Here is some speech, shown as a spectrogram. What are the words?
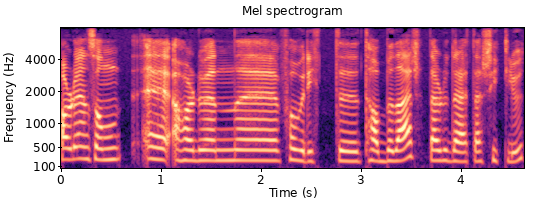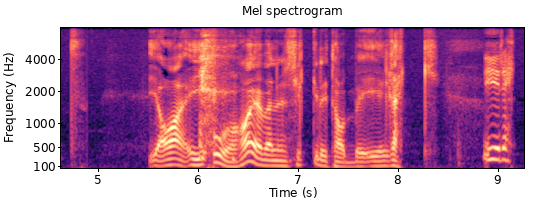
Har du en sånn eh, Har du en eh, favoritttabbe der? Der du dreit deg skikkelig ut? Ja, i år har jeg vel en skikkelig tabbe i rekk. I rekk,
